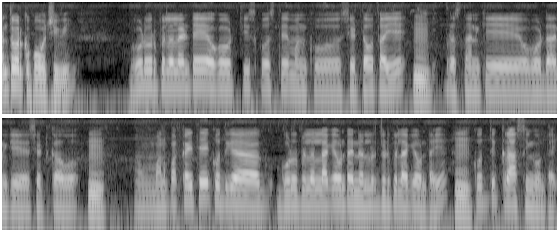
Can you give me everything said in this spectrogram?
ఎంతవరకు పోవచ్చు ఇవి? గూడూరు పిల్లలు అంటే ఒక్కొక్కటి తీసుకొస్తే మనకు సెట్ అవుతాయి. ప్రస్తుతానికి ఒక్కొక్క దానికి సెట్ కావు. మన పక్క అయితే కొద్దిగా గూడూరు పిల్లల్లాగే ఉంటాయి నెల్లూరు జుడిపిలాగే ఉంటాయి. కొద్ది క్రాసింగ్ ఉంటాయి.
